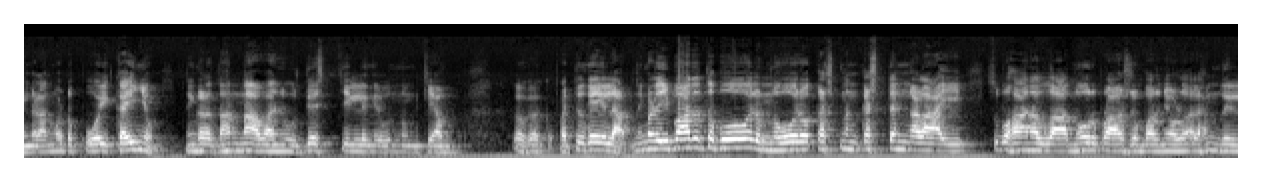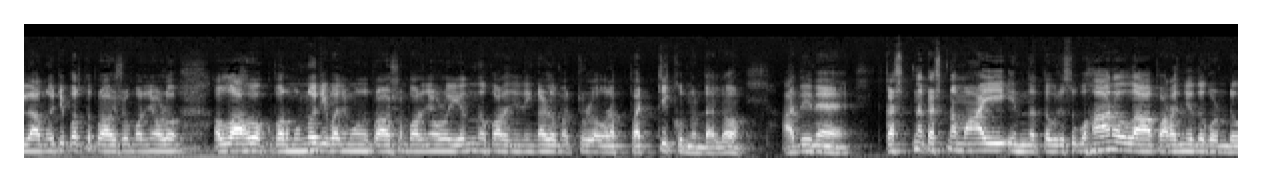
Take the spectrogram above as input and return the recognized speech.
നിങ്ങൾ അങ്ങോട്ട് പോയി കഴിഞ്ഞു. നിങ്ങൾ നന്നാവാൻ ഉദ്ദേശിച്ചില്ലെങ്കിൽ ഒന്നും ചെയ്യാൻ പറ്റുകയില്ല. നിങ്ങൾ ഇബാദത്ത് പോലും ഓരോ കഷ്ണം കഷ്ടങ്ങളായി സുബഹാനല്ല നൂറ് പ്രാവശ്യം പറഞ്ഞോളൂ അലഹമില്ല നൂറ്റിപ്പത്ത് പ്രാവശ്യം പറഞ്ഞോളൂ അള്ളാഹു അക്ബർ മുന്നൂറ്റി പതിമൂന്ന് പ്രാവശ്യം പറഞ്ഞോളൂ എന്ന് പറഞ്ഞ് നിങ്ങൾ മറ്റുള്ളവരെ പറ്റിക്കുന്നുണ്ടല്ലോ. അതിനെ കഷ്ണ കഷ്ണമായി ഇന്നത്തെ ഒരു സുബഹാനല്ല പറഞ്ഞത് കൊണ്ട്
